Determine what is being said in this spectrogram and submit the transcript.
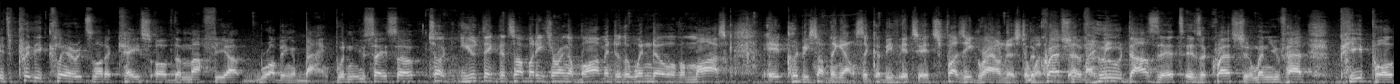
it's pretty clear it's not a case of the mafia robbing a bank. Wouldn't you say so? So you think that somebody throwing a bomb into the window of a mosque, it could be something else. It could be it's it's fuzzy ground as to what The what question that of might who be. does it is a question when you've had people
